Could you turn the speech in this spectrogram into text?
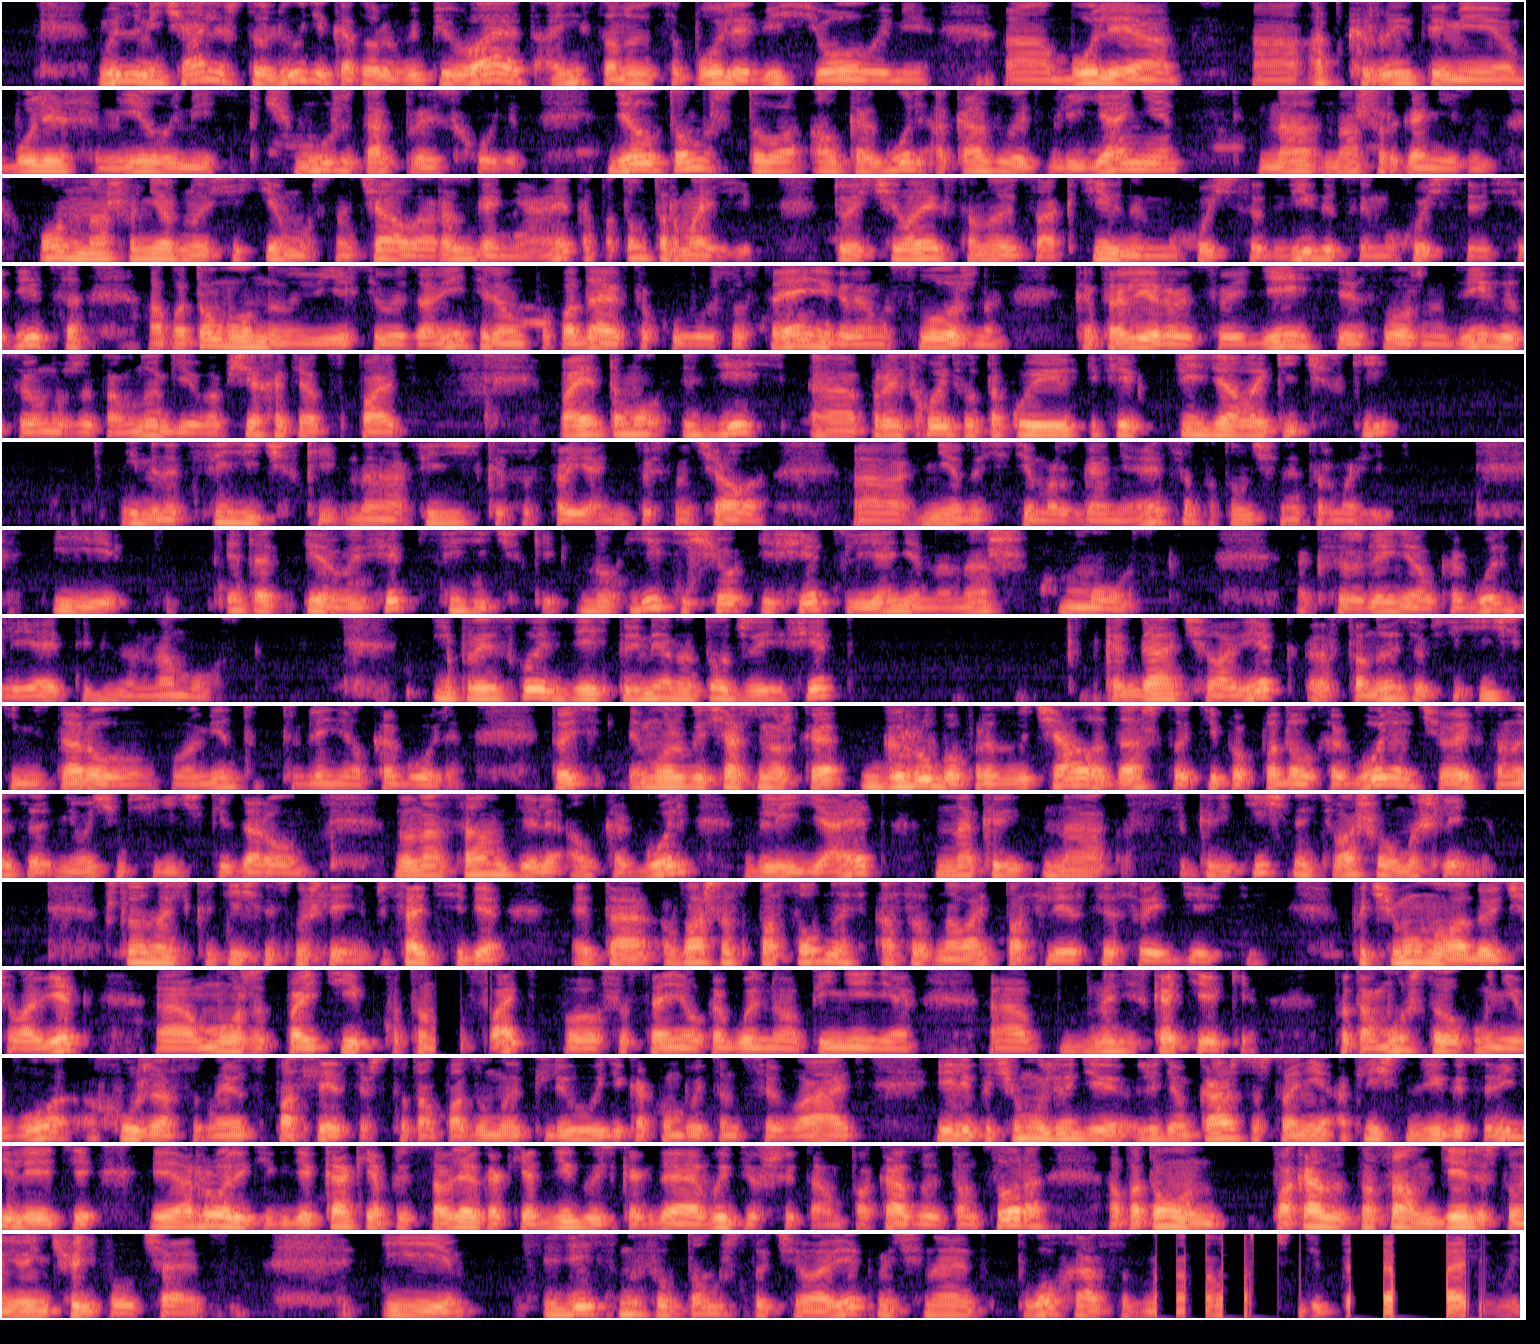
Вы замечали, что люди, которые выпивают, они становятся более веселыми, а, более открытыми, более смелыми. Почему же так происходит? Дело в том, что алкоголь оказывает влияние на наш организм. Он нашу нервную систему сначала разгоняет, а потом тормозит. То есть человек становится активным, ему хочется двигаться, ему хочется веселиться, а потом он, если вы заметили, он попадает в такое состояние, когда ему сложно контролировать свои действия, сложно двигаться, он уже там, многие вообще хотят спать. Поэтому здесь а, происходит вот такой эффект физиологический, именно физический, на физическое состояние. То есть сначала а, нервная система разгоняется, а потом начинает тормозить. И это первый эффект физический. Но есть еще эффект влияния на наш мозг. А, к сожалению, алкоголь влияет именно на мозг. И происходит здесь примерно тот же эффект, когда человек э, становится психически нездоровым в момент употребления алкоголя. То есть, э, может быть, сейчас немножко грубо прозвучало, да, что типа под алкоголем человек становится не очень психически здоровым. Но на самом деле алкоголь влияет на, на критичность вашего мышления. Что значит критичность мышления? Представьте себе, это ваша способность осознавать последствия своих действий. Почему молодой человек э, может пойти потанцевать в состоянии алкогольного опьянения э, на дискотеке? Потому что у него хуже осознаются последствия, что там подумают люди, как он будет танцевать. Или почему люди, людям кажется, что они отлично двигаются. Видели эти э, ролики, где как я представляю, как я двигаюсь, когда я выпивший, там показывают танцора, а потом он показывает на самом деле, что у него ничего не получается. И здесь смысл в том, что человек начинает плохо осознавать, что его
